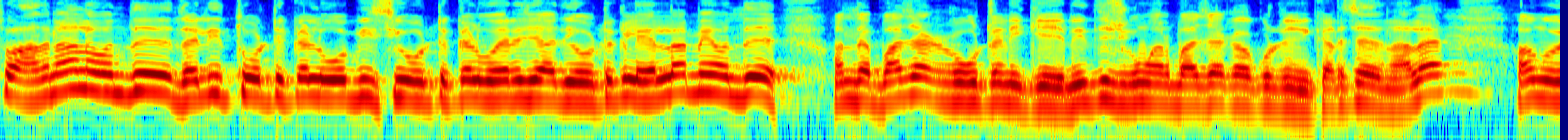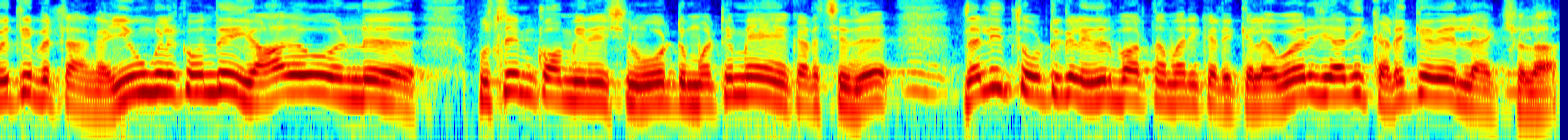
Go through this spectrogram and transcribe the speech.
ஸோ அதனால் வந்து தலித் ஓட்டுகள் ஓபிசி ஓட்டுகள் உயர்ஜாதி ஓட்டுகள் எல்லாமே வந்து அந்த பாஜக கூட்டணிக்கு நிதிஷ்குமார் பாஜக கூட்டணி கிடைச்சதுனால அவங்க வெற்றி பெற்றாங்க. இவங்களுக்கு வந்து யாதவ் அண்டு முஸ்லீம் காம்பினேஷன் ஓட்டு மட்டுமே கிடச்சிது. தலித் ஓட்டுகள் எதிர்பார்த்த மாதிரி கிடைக்கல. உயர்ஜாதி கிடைக்கவே இல்லை ஆக்சுவலாக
